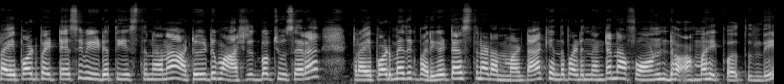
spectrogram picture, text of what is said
ట్రైపాడ్ పెట్టేసి వీడియో తీస్తున్నానా? అటు ఇటు మా ఆశ్రిత్ బాబు చూసారా? ట్రైపాడ్ మీదకి పరిగెట్టేస్తున్నాడు అనమాట కింద పడిందంటే నా ఫోన్ డామ్ అయిపోతుంది.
